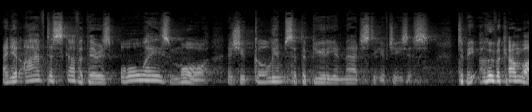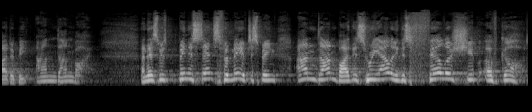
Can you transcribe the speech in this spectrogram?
and yet I've discovered there is always more as you glimpse at the beauty and majesty of Jesus. To be overcome by, to be undone by. And there's been this sense for me of just being undone by this reality, this fellowship of God,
